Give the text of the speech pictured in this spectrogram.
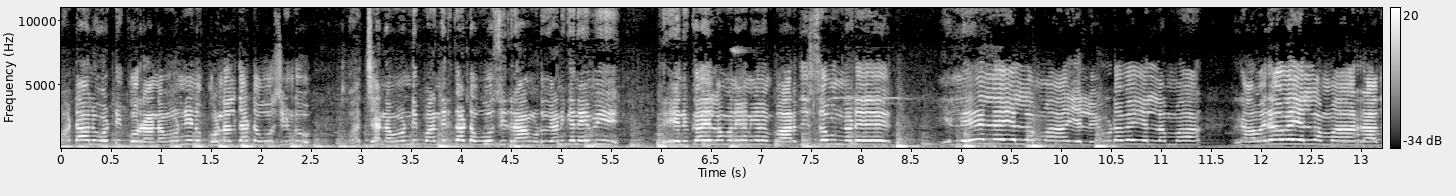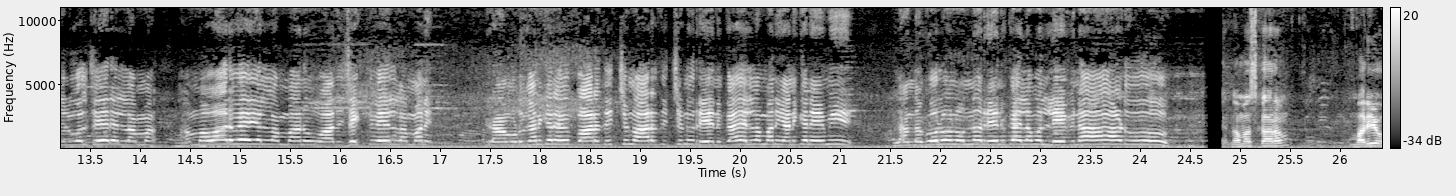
పటాలు కొట్టి కొర్రన్న వండిండు కొండల తట పోసిండు పచ్చన్న వండి పందిరి తట ఓసి రాముడు కనుకనేమి రేణుకా ఎల్లమ్మని కనుక భారతిస్తూ ఉన్నాడే. రామరావే ఎల్లమ్మ రాజులు కొలిసేరు ఎల్లమ్మ అమ్మవారువే ఎల్లమ్మ నువ్వు ఆది శక్తివే ఎల్లమ్మని. రాముడు కనుకనేమి భారతిచ్చును ఆరతిచ్చును రేణుకా ఎల్లమ్మని కనుకనేమి లందగోళంలో ఉన్న రేణుకా ఎల్లమ్మని లేవినాడు నమస్కారం. మరియు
